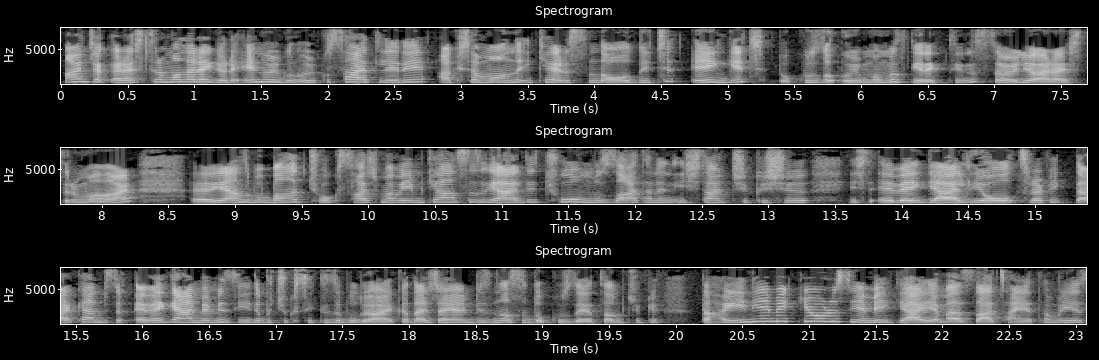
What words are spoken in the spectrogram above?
Ancak araştırmalara göre en uygun uyku saatleri akşam 10 ile 2 arasında olduğu için en geç 9'da uyumamız gerektiğini söylüyor araştırmalar. Ee, yalnız bu bana çok saçma ve imkansız geldi. Çoğumuz zaten hani işten çıkışı, işte eve geldi, yol, trafik derken bizim eve gelmemiz 7.30 8'i buluyor arkadaşlar. Yani biz nasıl 9'da yatalım? Çünkü daha yeni yemek yiyoruz. Yemek yer yemez zaten yatamayız.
